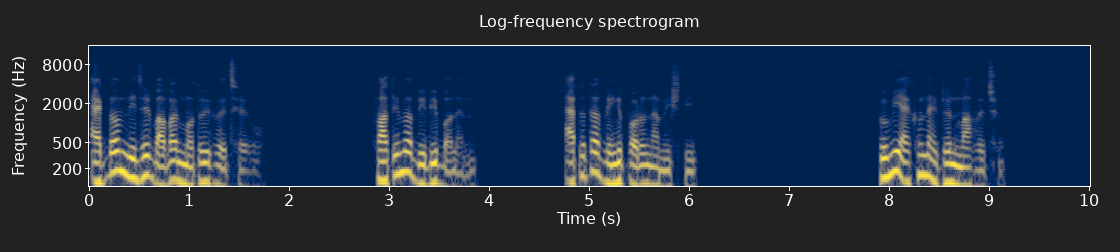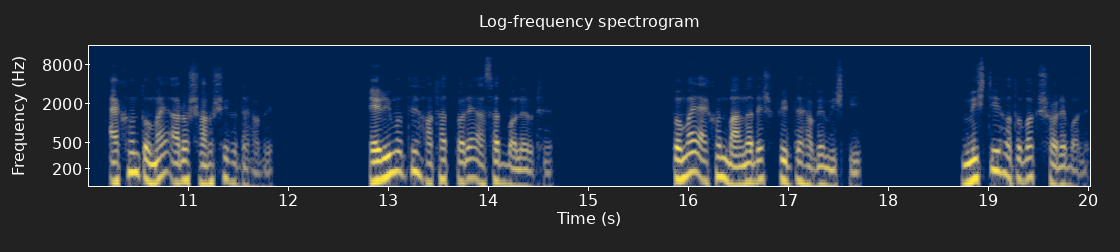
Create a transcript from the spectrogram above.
একদম নিজের বাবার মতোই হয়েছে ও। ফাতিমা বিবি বলেন, এতটা ভেঙে পড়ো না মিষ্টি। তুমি এখন একজন মা হয়েছ। এখন তোমায় আরও সাহসী হতে হবে। এরই মধ্যে হঠাৎ করে আসাদ বলে ওঠে, তোমায় এখন বাংলাদেশ ফিরতে হবে মিষ্টি। মিষ্টি হতবাক স্বরে বলে,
